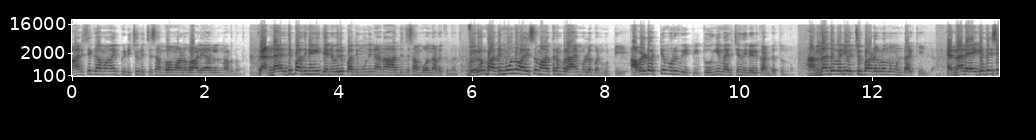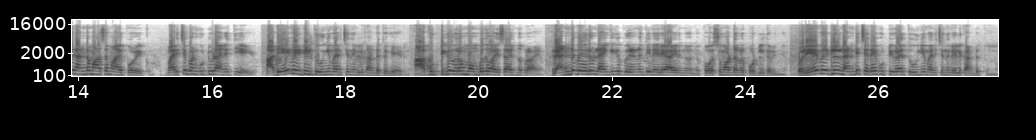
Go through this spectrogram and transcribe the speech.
മാനസികമായി പിടിച്ചുലിച്ച സംഭവമാണ് വാളയാറിൽ നടന്നത്. രണ്ടായിരത്തി പതിനേഴ് ജനുവരി പതിമൂന്നിനാണ് ആദ്യത്തെ സംഭവം നടക്കുന്നത്. വെറും പതിമൂന്ന് വയസ്സ് മാത്രം പ്രായമുള്ള പെൺകുട്ടിയെ അവളുടെ ഒറ്റമുറി വീട്ടിൽ തൂങ്ങി മരിച്ച നിലയിൽ കണ്ടെത്തുന്നു. അന്ന് അത് വലിയ ഒച്ചപ്പാടുകളൊന്നും ഉണ്ടാക്കിയില്ല. എന്നാൽ ഏകദേശം രണ്ട് മാസമായപ്പോഴേക്കും മരിച്ച പെൺകുട്ടിയുടെ അനത്തിയേയും അതേ വീട്ടിൽ തൂങ്ങി മരിച്ച നിലയിൽ കണ്ടെത്തുകയായിരുന്നു. ആ കുട്ടിക്ക് വെറും ഒമ്പത് വയസ്സായിരുന്നു പ്രായം. രണ്ടുപേരും ലൈംഗിക പീഡനത്തിനിരയായിരുന്നു എന്ന് പോസ്റ്റ്മോർട്ടം റിപ്പോർട്ടിൽ തെളിഞ്ഞു. ഒരേ വീട്ടിൽ രണ്ട് ചെറിയ കുട്ടികളെ തൂങ്ങി മരിച്ച നിലയിൽ കണ്ടെത്തുന്നു.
